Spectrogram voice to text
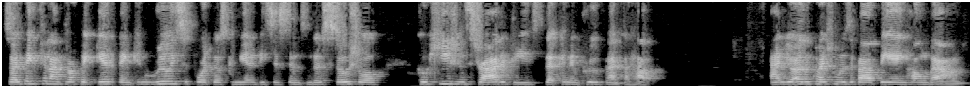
So, I think philanthropic giving can really support those community systems and those social cohesion strategies that can improve mental health. And your other question was about being homebound.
